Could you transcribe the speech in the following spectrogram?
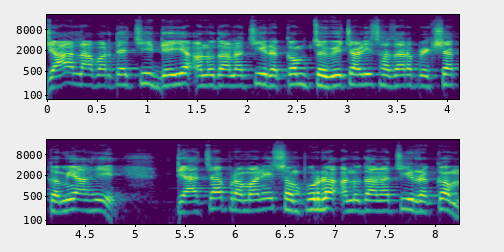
ज्या लाभार्थ्याची देय अनुदानाची रक्कम चव्वेचाळीस हजारापेक्षा कमी आहे त्याच्याप्रमाणे संपूर्ण अनुदानाची रक्कम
